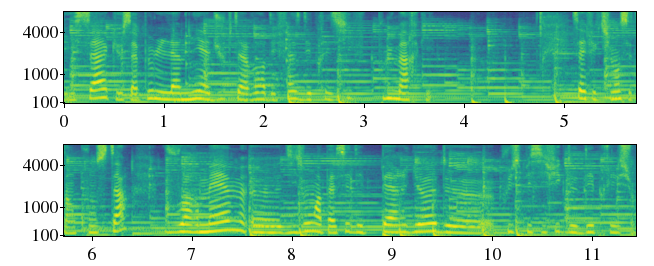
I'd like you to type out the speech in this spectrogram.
et ça, que ça peut l'amener adulte à avoir des phases dépressives plus marquées. Ça, effectivement, c'est un constat, voire même, euh, disons, à passer des périodes euh, plus spécifiques de dépression.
